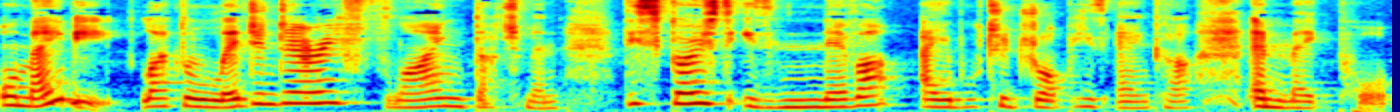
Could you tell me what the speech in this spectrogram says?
Or maybe, like the legendary Flying Dutchman, this ghost is never able to drop his anchor and make port,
